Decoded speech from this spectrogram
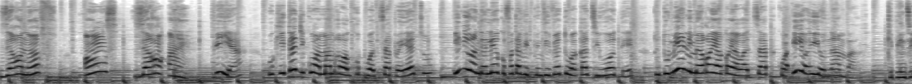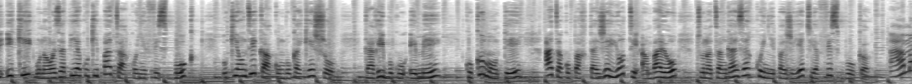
09 11 01 pia ukihitaji kuwa mambre wa grupu whatsapp yetu ili uendelee kufuata vipindi vyetu wakati wote tutumie nimero yako ya whatsapp kwa hiyo hiyo namba Kipindi hiki unaweza pia kukipata kwenye Facebook ukiandika Kumbuka Kesho. Karibu kueme, kukomente, hata kupartaje yote ambayo tunatangaza kwenye paje yetu ya Facebook. ama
